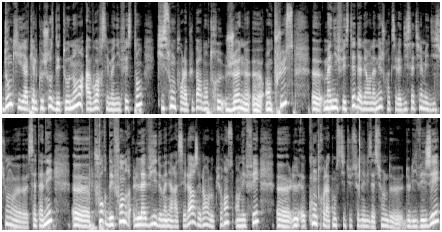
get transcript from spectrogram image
Donc il y a quelque chose d'étonnant à voir ces manifestants qui sont pour la plupart d'entre eux jeunes en plus, manifester d'année en année, je crois que c'est la 17e édition cette année, pour défendre la vie de manière assez large et là en l'occurrence, en effet, euh, contre la constitutionnalisation de, l'IVG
